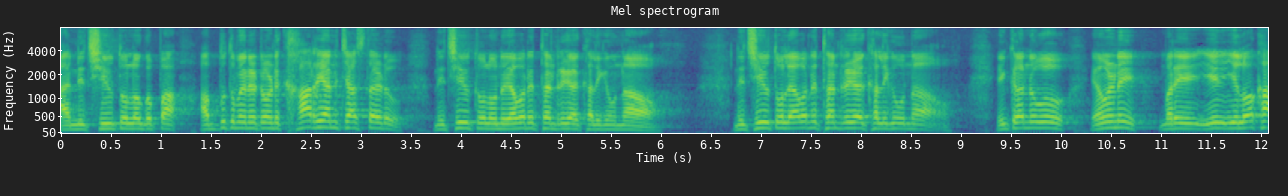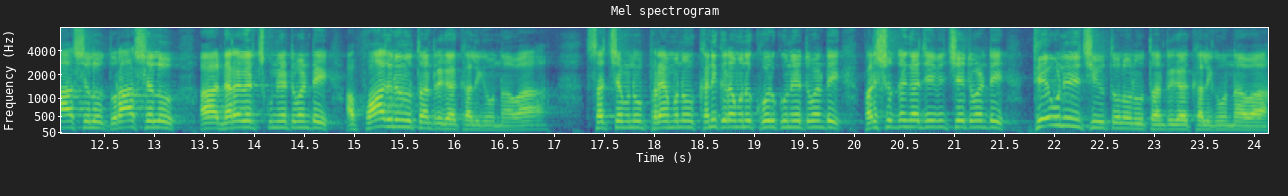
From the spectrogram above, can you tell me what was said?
ఆయన నీ జీవితంలో గొప్ప అద్భుతమైనటువంటి కార్యాన్ని చేస్తాడు. నీ జీవితంలో నువ్వు ఎవరిని తండ్రిగా కలిగి ఉన్నావు? నీ జీవితంలో ఎవరిని తండ్రిగా కలిగి ఉన్నావు? ఇంకా నువ్వు ఏమని మరి ఈ ఈ లోక ఆశలు దురాశలు ఆ, పాదిని నువ్వు తండ్రిగా కలిగి ఉన్నావా? సత్యమును ప్రేమను కనికరమును కోరుకునేటువంటి పరిశుద్ధంగా జీవించేటువంటి దేవుని జీవితంలో నువ్వు తండ్రిగా కలిగి ఉన్నావా?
